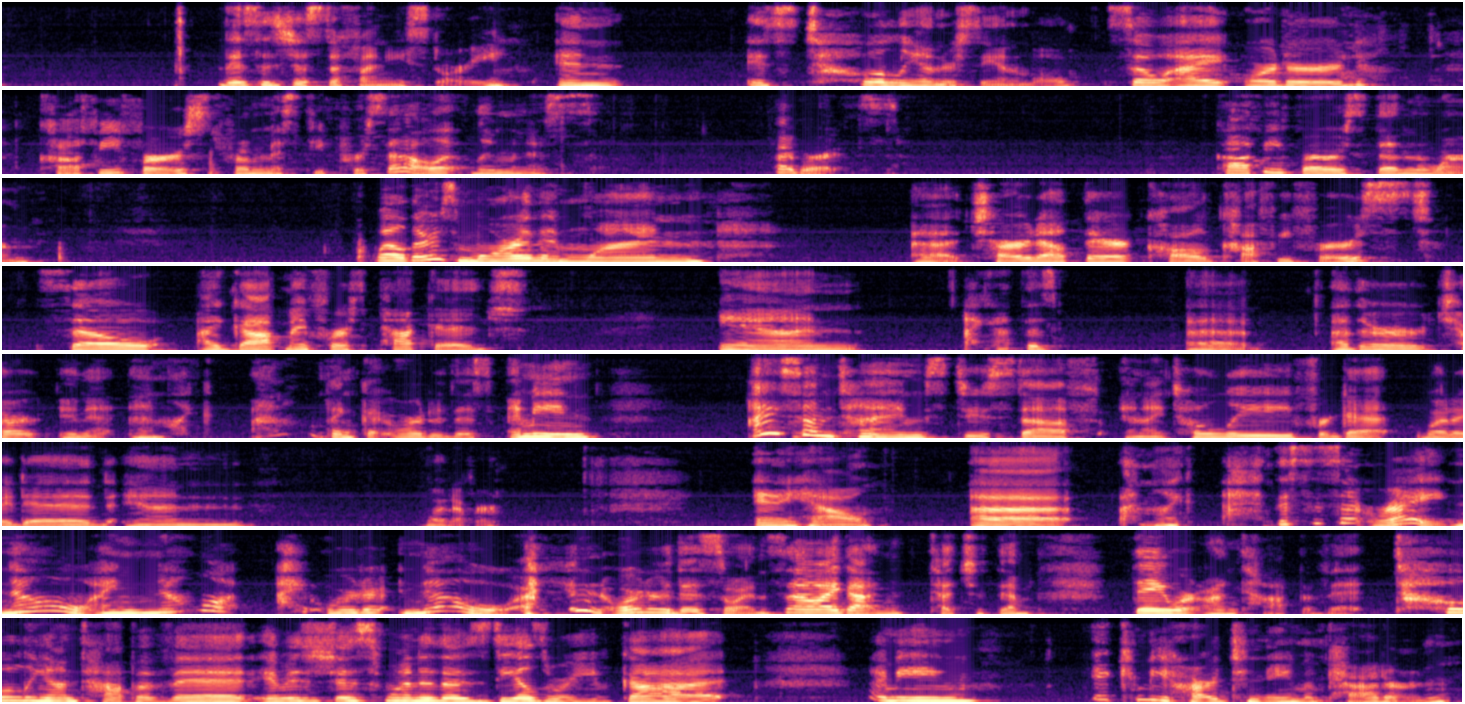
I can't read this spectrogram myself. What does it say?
this is just a funny story and it's totally understandable. So I ordered coffee first from Misty Purcell at Luminous Fiber Arts. Coffee first, then the worm. Well, there's more than one uh, chart out there called Coffee First. So I got my first package and I got this uh, other chart in it. And I'm like, I don't think I ordered this. I mean, I sometimes do stuff and I totally forget what I did and whatever. Anyhow, uh, I'm like, this isn't right. No, I know I ordered, no, I didn't order this one. So I got in touch with them they were on top of it, totally on top of it. It was just one of those deals where you've got, I mean, it can be hard to name a pattern.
